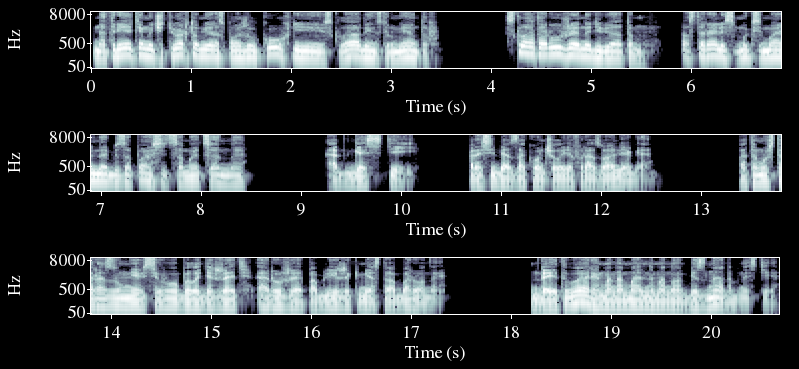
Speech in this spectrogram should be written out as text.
На третьем и четвертом я расположил кухни и склады инструментов. Склад оружия на девятом. Постарались максимально обезопасить самое ценное. «От гостей», — про себя закончил я фразу Олега. Потому что разумнее всего было держать оружие поближе к месту обороны. Да и тварям аномальным оно без надобности.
